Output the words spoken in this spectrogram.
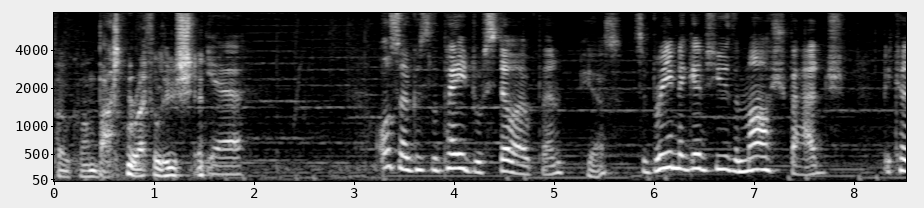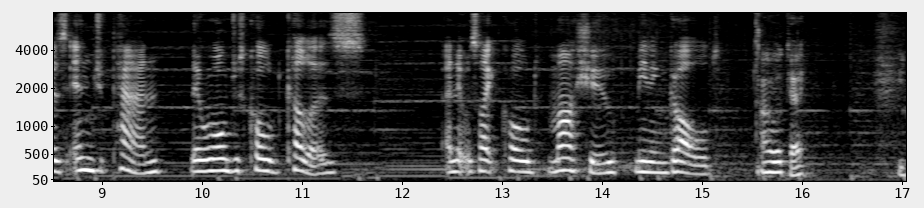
Pokemon Battle Revolution. Yeah. Also, because the page was still open, Yes. Sabrina gives you the Marsh badge because in Japan they were all just called colours, and it was like called Marshu, meaning gold. Oh, okay. You-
